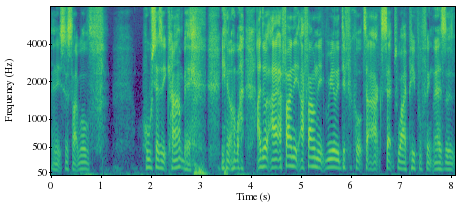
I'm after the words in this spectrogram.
and it's just like, well, who says it can't be? you know, I don't. I find it. I found it really difficult to accept why people think there's a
